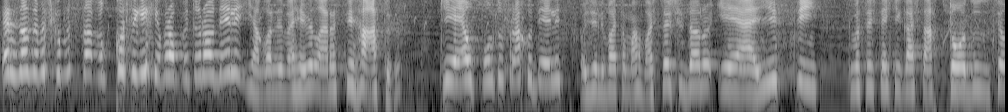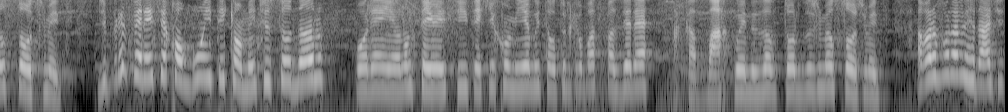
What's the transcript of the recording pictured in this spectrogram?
Era exatamente o que eu precisava. Eu consegui quebrar o peitoral dele e agora ele vai revelar esse rato. Que é o ponto fraco dele. Hoje ele vai tomar bastante dano e é aí sim que vocês têm que gastar todos os seus Ultimates. De preferência com algum item que aumente o seu dano. Porém, eu não tenho esse item aqui comigo, então tudo que eu posso fazer é acabar com eles usando todos os meus Ultimates. Agora eu vou, na verdade,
